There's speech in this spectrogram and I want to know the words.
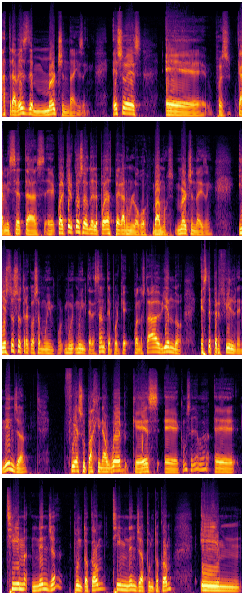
a través de merchandising. Eso es, eh, pues, camisetas, eh, cualquier cosa donde le puedas pegar un logo, vamos, merchandising. Y esto es otra cosa muy, muy, muy interesante, porque cuando estaba viendo este perfil de Ninja, fui a su página web que es, eh, ¿cómo se llama? Team Ninja teamninja.com, teamninja.com, y mm,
